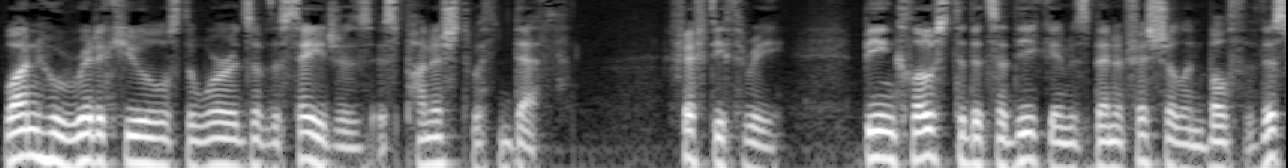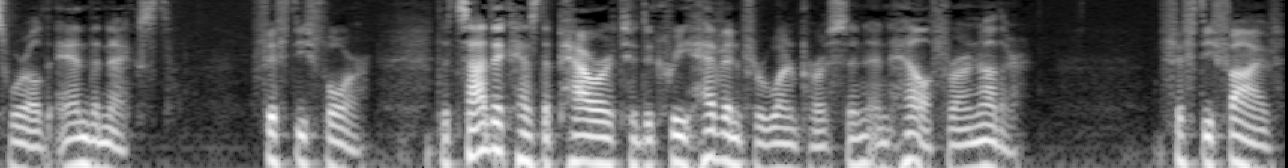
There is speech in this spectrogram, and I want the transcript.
One who ridicules the words of the sages is punished with death. 53. Being close to the tzaddikim is beneficial in both this world and the next. 54. The tzaddik has the power to decree heaven for one person and hell for another. 55.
